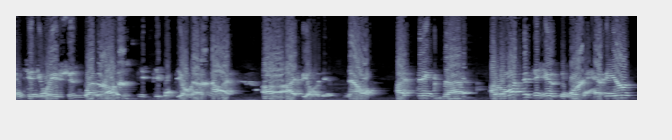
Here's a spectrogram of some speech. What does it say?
continuation, whether others pe- people feel that or not. Uh, I feel it is. Now, I think that I'm reluctant to use the word heavier,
